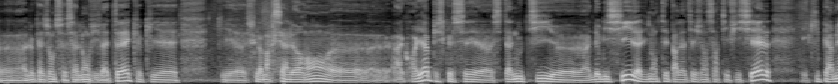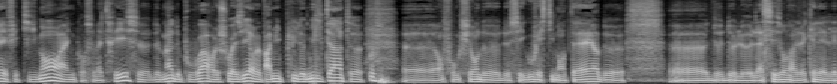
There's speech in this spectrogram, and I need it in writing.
euh, à l'occasion de ce salon Vivatech, qui est qui est sous la marque Saint-Laurent euh, incroyable puisque c'est c'est un outil euh, à domicile alimenté par l'intelligence artificielle et qui permet effectivement à une consommatrice demain de pouvoir choisir parmi plus de 1000 teintes euh, en fonction de, de, ses goûts vestimentaires, de de, de le, la saison dans laquelle elle,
